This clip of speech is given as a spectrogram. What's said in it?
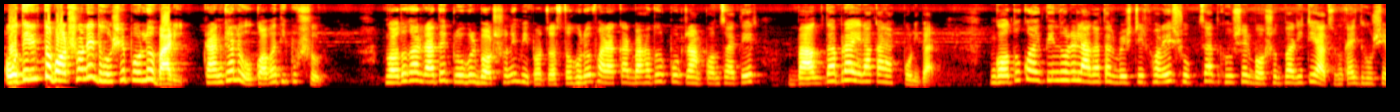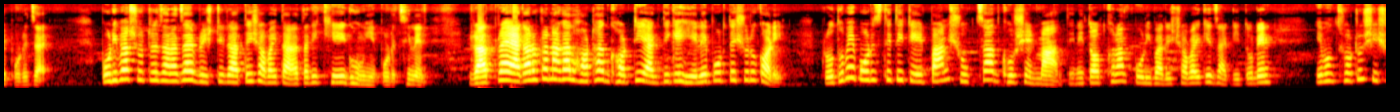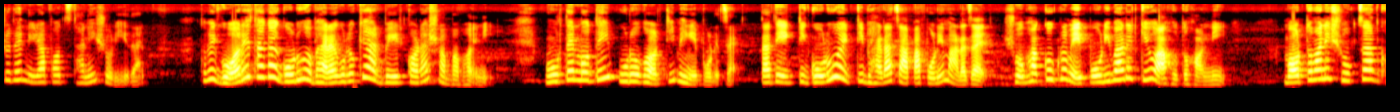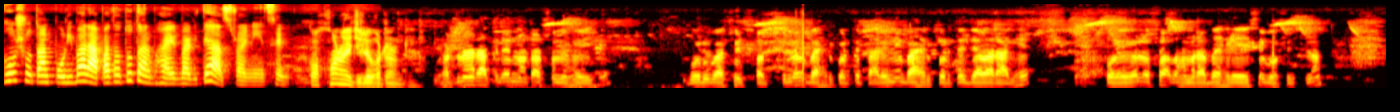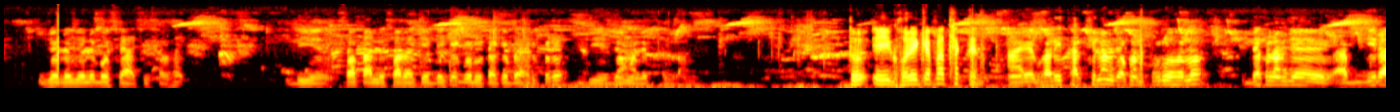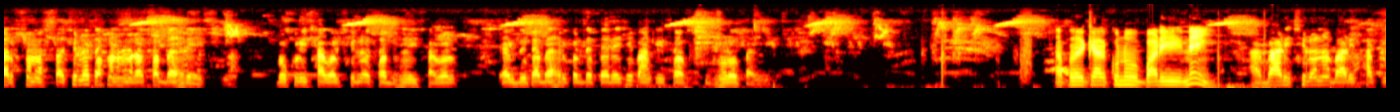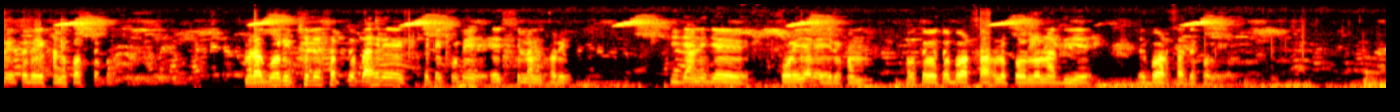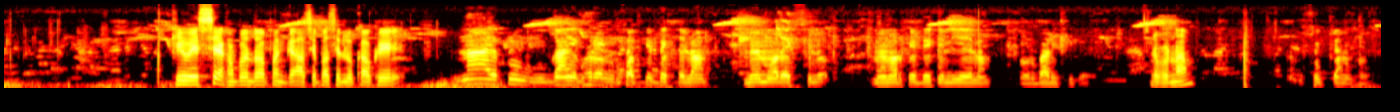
অতিরিক্ত বর্ষণে ধসে পড়ল বাড়ি। প্রাণ গেল গবাদি পশুর। গতকাল রাতে প্রবল বর্ষণে বিপর্যস্ত হল ফারাক্কার বাহাদুরপুর গ্রাম পঞ্চায়েতের বাগদাবরা এলাকার এক পরিবার। গত কয়েকদিন ধরে লাগাতার বৃষ্টির ফলে সুখচাঁদ ঘোষের বসত বাড়িটি আচমকায় ধসে পড়ে যায়। পরিবার সূত্রে জানা যায়, বৃষ্টির রাতে সবাই তাড়াতাড়ি খেয়ে ঘুমিয়ে পড়েছিলেন। রাত প্রায় এগারোটা নাগাদ হঠাৎ ঘরটি একদিকে হেলে পড়তে শুরু করে। প্রথমে পরিস্থিতি টের পান সুখচাঁদ ঘোষের মা। তিনি তৎক্ষণাৎ পরিবারের সবাইকে জাগিয়ে তোলেন এবং ছোট শিশুদের নিরাপদ স্থানে সরিয়ে দেন। তবে গোয়ালে থাকা গরু ও ভেড়াগুলোকে আর বের করা সম্ভব হয়নি। মুহূর্তের মধ্যেই পুরো ঘরটি ভেঙে পড়ে যায়। তাতে একটি গরু ও একটি ভেড়া চাপা পড়ে মারা যায়। সৌভাগ্যক্রমে পরিবারের কেউ আহত হননি। বর্তমানে সুখচাঁদ ঘোষ ও তার পরিবার আপাতত তার ভাইয়ের বাড়িতে আশ্রয় নিয়েছেন। কখন হয়েছিল ঘটনাটা? ঘটনা রাত্রে নটার সময় হয়েছে। গরু বাছুর সব ছিল বাহির করতে পারিনি। বাহির করতে যাওয়ার আগে পড়ে গেল সব। আমরা বাইরে এসে বসেছিলাম। জলে জলে বসে আছি সবাই। দিয়ে সকালে সবাইকে ডেকে গরুটাকে বাহির করে দিয়ে জঙ্গলে ফেললাম। তো এই ঘরে কি আপনারা থাকতেন? হ্যাঁ এ ঘরেই থাকছিলাম। যখন পুরো হলো দেখলাম যে গিরার সমস্যা ছিল তখন আমরা সব বাইরে এসেছিলাম। বকরি ছাগল ছিল সব ভেড়ি ছাগল এক দুটা বাহির করতে পেরেছি বাকি সব ঝোড়ো পাইনি। আপনাদের কি আর কোনো বাড়ি নেই? আর বাড়ি ছিল না বাড়ি থাকলে তবে এখানে কষ্ট। আমরা গরিব ছেলে সব তো বাইরে খেটে খুটে এসেছিলাম ঘরে। কি জানি যে পড়ে যাবে এরকম অত অত বর্ষা হলো পড়ল না দিয়ে এই বর্ষাতে পড়ে গেল। কেউ এসছে এখন পর্যন্ত আপনার আশেপাশের লোক কাউকে? না একটু গাঁয়ে ঘরের সবকে দেখাইলাম মেমর এসেছিল মেমরকে ডেকে নিয়ে এলাম ওর বাড়ি থেকে। আপনার নাম? সুখচান ঘোষ।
